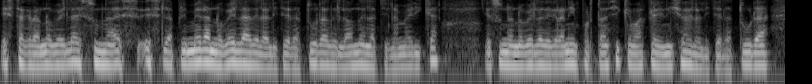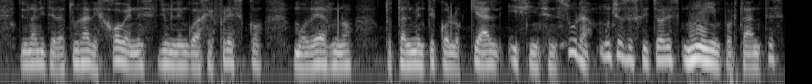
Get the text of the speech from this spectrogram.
esta gran novela. Es, una, es, es la primera novela de la literatura de la onda en Latinoamérica. Es una novela de gran importancia y que marca el inicio de la literatura, de una literatura de jóvenes, de un lenguaje fresco, moderno, totalmente coloquial y sin censura Muchos escritores muy importantes,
